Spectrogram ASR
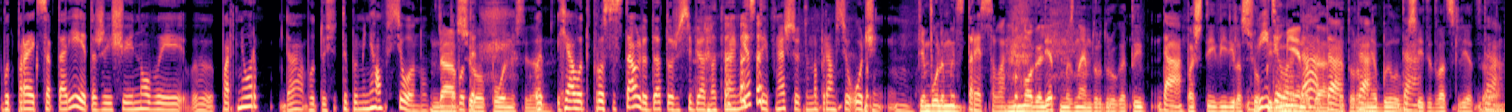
вот проект Сартарей, это же еще и новый э, партнер да, вот, то есть ты поменял все, ну, да, типа, все вот, полностью, да. Вот, я вот просто ставлю, да, тоже себя на твое место и понимаешь, что это, ну, прям все очень Тем более мы стрессово. Много лет мы знаем друг друга, ты да. почти видела все перемены, да, да, да, которые да, у меня было да, все эти 20 лет да.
